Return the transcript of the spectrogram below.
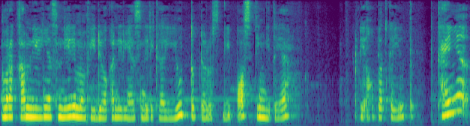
merekam dirinya sendiri memvideokan dirinya sendiri ke YouTube terus diposting gitu ya. Di upload ke YouTube. Kayaknya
